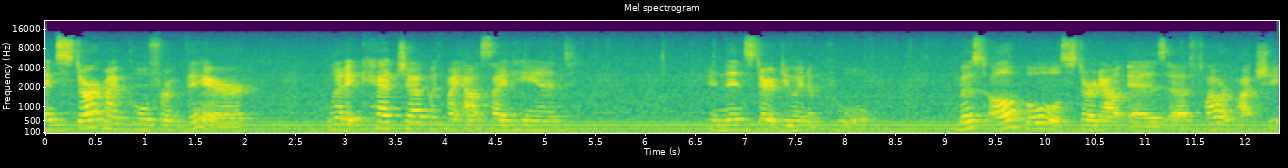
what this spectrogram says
and start my pull from there, let it catch up with my outside hand, and then start doing a pull. Most all bowls start out as a flower pot shape.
